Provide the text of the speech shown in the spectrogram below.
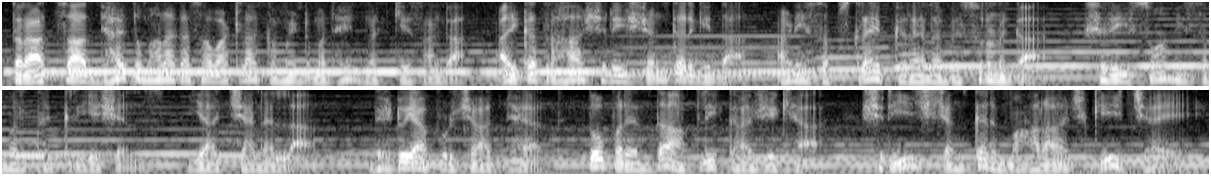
तर आजचा अध्याय तुम्हाला कसा वाटला कमेंटमध्ये नक्की सांगा. ऐकत रहा श्री शंकर गीता आणि सबस्क्राईब करायला विसरू नका. श्री स्वामी समर्थ क्रिएशन्स या चॅनलला भेटूया पुढच्या अध्यायात. तोपर्यंत आपली काळजी घ्या. श्री शंकर महाराज की जय.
